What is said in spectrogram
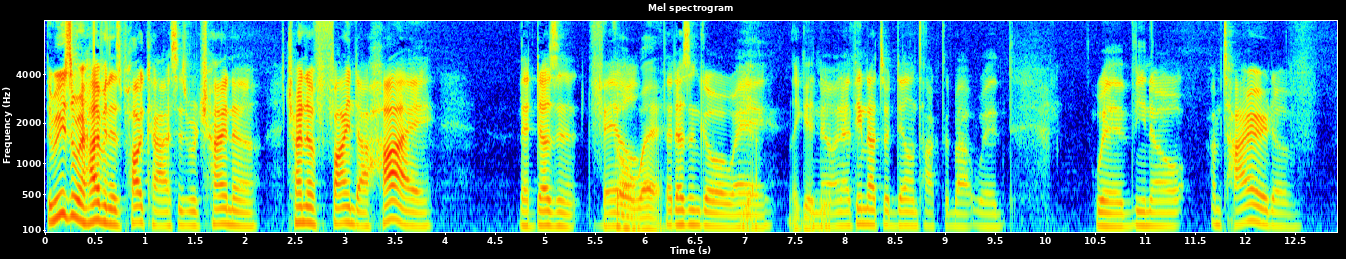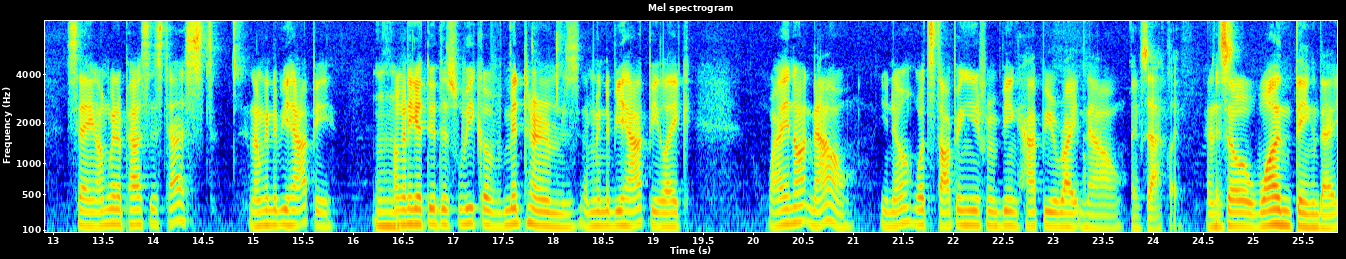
the reason we're having this podcast is we're trying to trying to find a high that doesn't fail, go away. that doesn't go away. I you know, you. and I think that's what Dylan talked about with with you know I'm tired of saying I'm gonna pass this test and I'm gonna be happy. Mhm. I'm gonna get through this week of midterms. I'm gonna be happy. Like, why not now? You know, what's stopping you from being happy right now? exactly And It's- so one thing that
